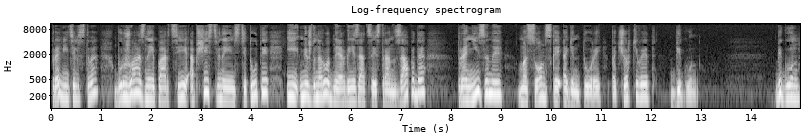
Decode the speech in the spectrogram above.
Правительство, буржуазные партии, общественные институты и международные организации стран Запада пронизаны масонской агентурой, подчеркивает Бегун. «Бегун.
